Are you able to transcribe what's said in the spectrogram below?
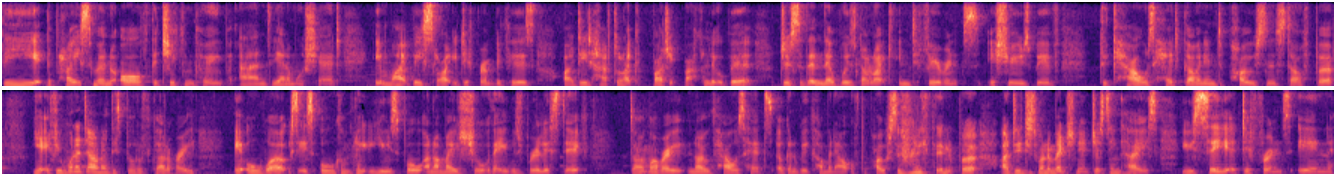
the the placement of the chicken coop and the animal shed it might be slightly different because i did have to like budget back a little bit just so then there was no like interference issues with the cow's head going into posts and stuff. But yeah if you want to download this build of the gallery it all works, it's all completely usable, and I made sure that it was realistic. Don't worry, no cow's heads are going to be coming out of the poster or anything, but I did just want to mention it just in case you see a difference in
